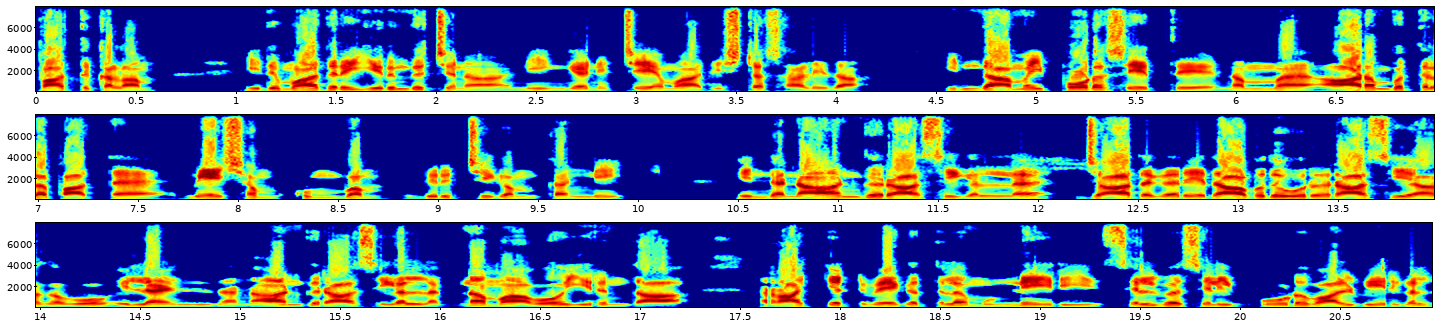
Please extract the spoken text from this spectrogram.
பார்த்துக்கலாம். இது மாதிரி இருந்துச்சுன்னா நீங்கள் நிச்சயமாக அதிர்ஷ்டசாலி தான் இந்த அமைப்போட சேர்த்து நம்ம ஆரம்பத்தில் பார்த்த மேஷம் கும்பம் விருச்சிகம் கன்னி இந்த நான்கு ராசிகளில் ஜாதகர் ஏதாவது ஒரு ராசியாகவோ இல்லை இந்த நான்கு ராசிகள் லக்னமாவோ இருந்தால் ராக்கெட் வேகத்தில் முன்னேறி செல்வ செழிப்போடு வாழ்வீர்கள்.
